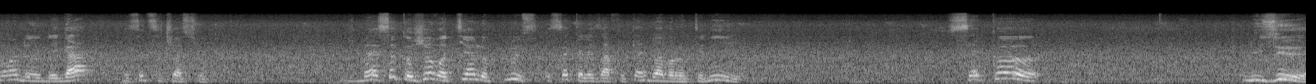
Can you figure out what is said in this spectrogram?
moins de dégâts cette situation. Mais ce que je retiens le plus, et ce que les Africains doivent retenir, c'est que l'usure,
